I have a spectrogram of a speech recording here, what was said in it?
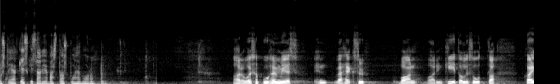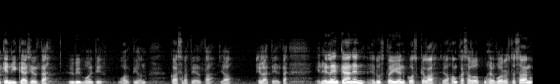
Edustaja Keskisarja, vastauspuheenvuoro. Arvoisa puhemies! En väheksy, vaan vaadin kiitollisuutta kaikenikäisiltä hyvinvointivaltion kasvatteilta ja eläteiltä. Edelleenkään en edustajien Koskela ja Honkasalo puheenvuoroista saanut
